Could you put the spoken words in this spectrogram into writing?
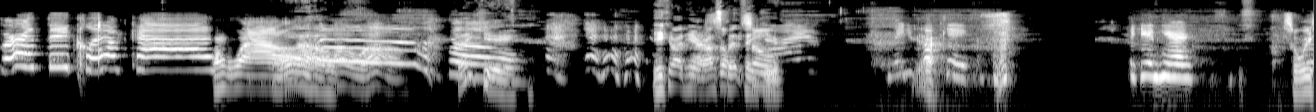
birthday, Clampcat! wow. Oh wow. Thank you. You can't hear us, so- but thank so- you. Made you Yeah. cupcakes. I can't hear. So we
